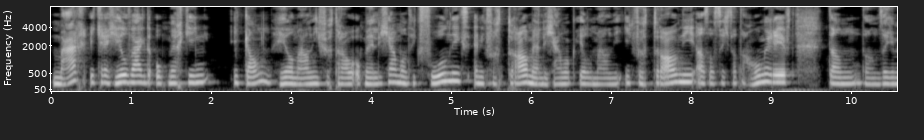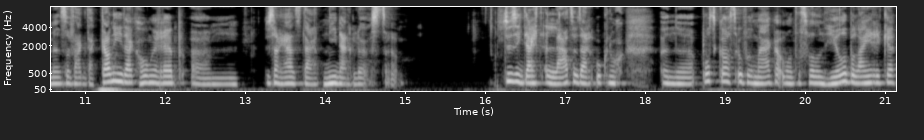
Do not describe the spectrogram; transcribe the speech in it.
Maar ik krijg heel vaak de opmerking, ik kan helemaal niet vertrouwen op mijn lichaam, want ik voel niks en ik vertrouw mijn lichaam ook helemaal niet. Ik vertrouw niet als dat zegt dat hij honger heeft, dan, dan zeggen mensen vaak dat kan niet dat ik honger heb, um, dus dan gaan ze daar niet naar luisteren. Dus ik dacht, laten we daar ook nog een uh, podcast over maken, want dat is wel een hele belangrijke,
